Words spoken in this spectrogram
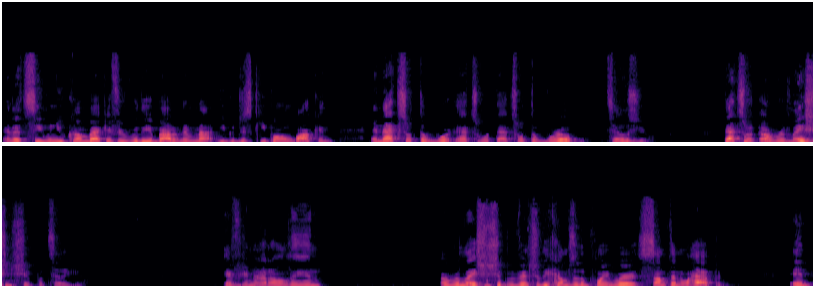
and let's see when you come back if you're really about it. If not, you could just keep on walking. And that's what the world that's what that's what the world tells you. That's what a relationship will tell you. If you're not all in, a relationship eventually comes to the point where something will happen. And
